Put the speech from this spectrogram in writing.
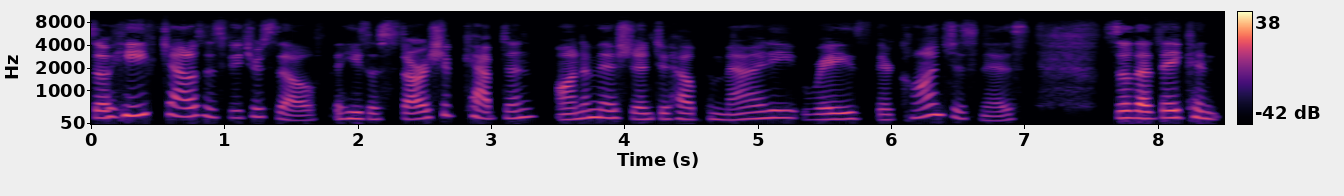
so he channels his future self. He's a starship captain on a mission to help humanity raise their consciousness so that they can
